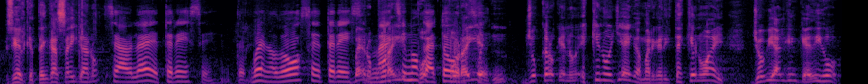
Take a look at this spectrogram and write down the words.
Es decir, el que tenga 6 ganó. Se habla de 13, bueno, 12, 13, máximo 14. Por ahí, yo creo que no, es que no llega, Margarita, es que no hay. Yo vi a alguien que dijo,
